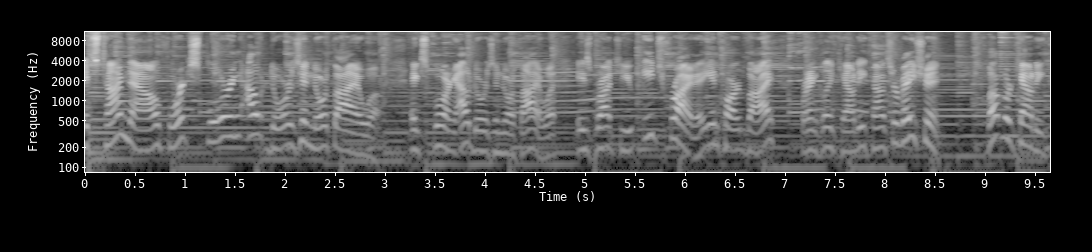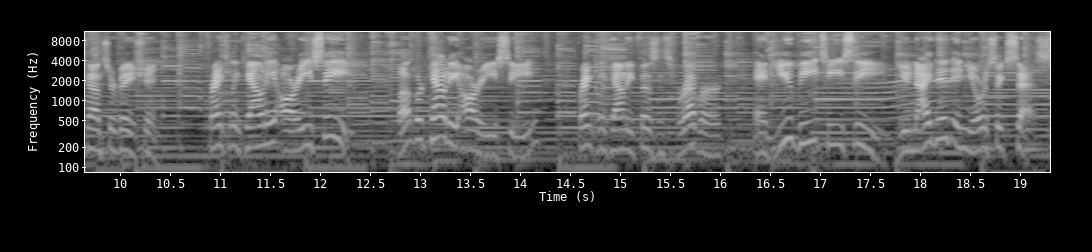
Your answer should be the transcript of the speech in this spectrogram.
It's time now for Exploring Outdoors in North Iowa. Exploring Outdoors in North Iowa is brought to you each Friday in part by Franklin County Conservation, Butler County Conservation, Franklin County REC, Butler County REC, Franklin County Pheasants Forever, and UBTC, United in Your Success.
